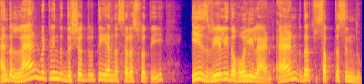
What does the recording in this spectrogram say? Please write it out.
and the land between the Drishadvati and the Saraswati is really the holy land and the Sapta Sindhu.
